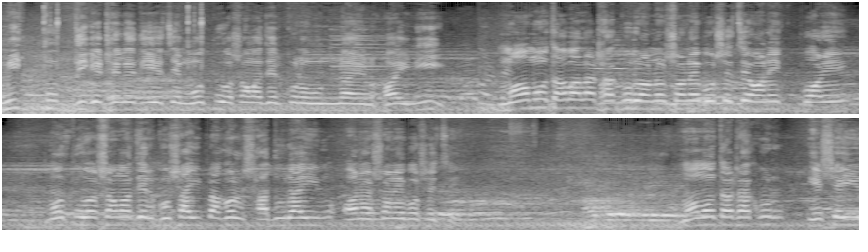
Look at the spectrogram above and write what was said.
মৃত্যুর দিকে ঠেলে দিয়েছে। মতুয়া সমাজের কোনো উন্নয়ন হয়নি। মমতাবালা ঠাকুর অনশনে বসেছে অনেক পরে। মতুয়া সমাজের গোসাই পাগল সাধুরাই অনশনে বসেছে। মমতা ঠাকুর এসেই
